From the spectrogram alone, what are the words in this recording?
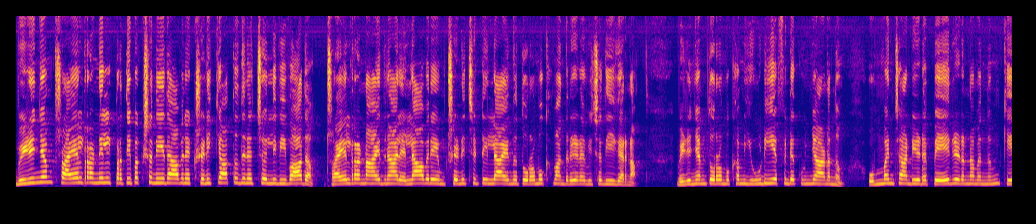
വിഴിഞ്ഞം ട്രയൽ റണ്ണിൽ പ്രതിപക്ഷ നേതാവിനെ ക്ഷണിക്കാത്തതിനെ ചൊല്ലി വിവാദം. ട്രയൽ റണ്ണായതിനാൽ എല്ലാവരെയും ക്ഷണിച്ചിട്ടില്ല എന്ന് തുറമുഖ മന്ത്രിയുടെ വിശദീകരണം. വിഴിഞ്ഞം തുറമുഖം യു ഡി എഫിന്റെ കുഞ്ഞാണെന്നും ഉമ്മൻചാണ്ടിയുടെ പേരിടണമെന്നും കെ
